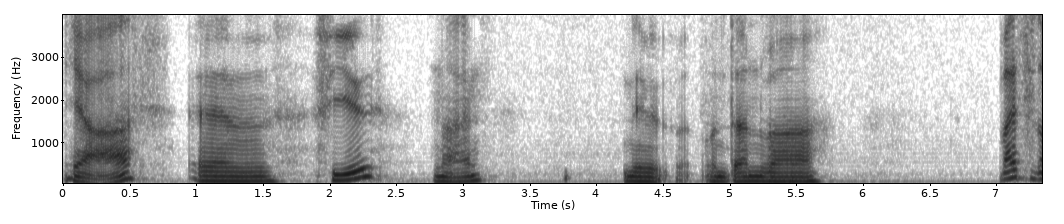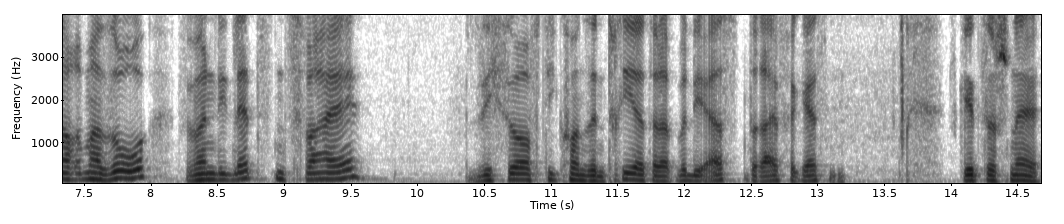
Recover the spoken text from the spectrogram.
Ja. ähm, viel. Nein. Nee, und dann war. Weißt du, es ist auch immer so, wenn man die letzten zwei sich so auf die konzentriert, dann hat man die ersten drei vergessen. Es geht so schnell.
